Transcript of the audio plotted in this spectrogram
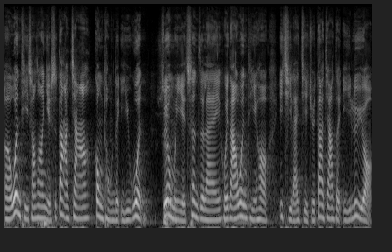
呃问题常常也是大家共同的疑问。所以我们也趁着来回答问题哈，一起来解决大家的疑虑哦。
